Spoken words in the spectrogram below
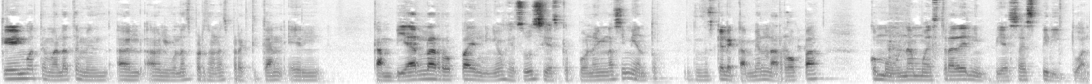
que en Guatemala también al- algunas personas practican el cambiar la ropa del niño Jesús si es que ponen nacimiento. Entonces que le cambian la ropa como una muestra de limpieza espiritual.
